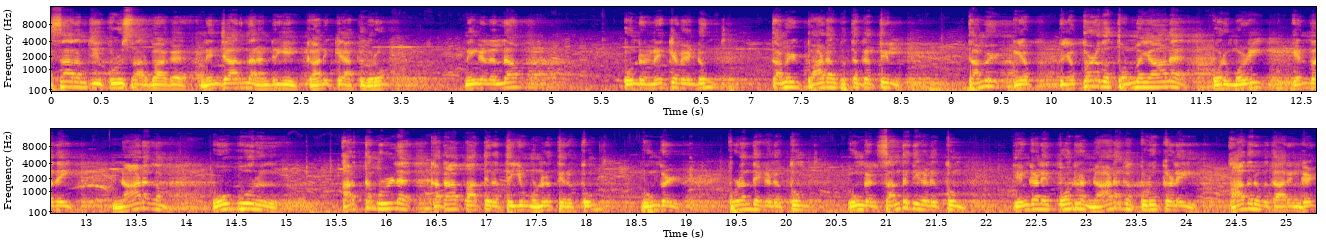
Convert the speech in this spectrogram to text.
எஸ்ஆர்எம்ஜி குழு சார்பாக நெஞ்சார்ந்த நன்றியை காணிக்கையாக்குகிறோம். நீங்கள் எல்லாம் ஒன்று நினைக்க வேண்டும். தமிழ் பாட புத்தகத்தில் தமிழ் எவ்வளவு தொன்மையான ஒரு மொழி என்பதை நாடகம் ஒவ்வொரு அர்த்தமுள்ள கதாபாத்திரத்தையும் உணர்த்திருக்கும். உங்கள் குழந்தைகளுக்கும் உங்கள் சந்ததிகளுக்கும் எங்களை போன்ற நாடக குழுக்களை ஆதரவு தாருங்கள்.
